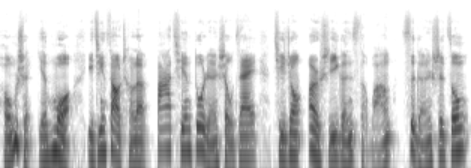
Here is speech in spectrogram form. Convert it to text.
洪水淹没，已经造成了八千多人受灾，其中二十一个人死亡，四个人失踪。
